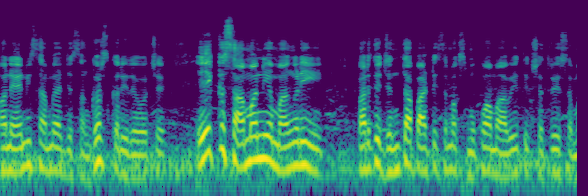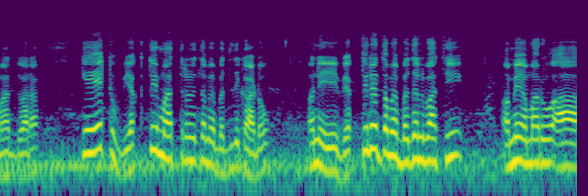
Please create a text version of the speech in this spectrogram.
અને એની સામે આજે સંઘર્ષ કરી રહ્યો છે. એક સામાન્ય માંગણી ભારતીય જનતા પાર્ટી સમક્ષ મૂકવામાં આવી હતી ક્ષત્રિય સમાજ દ્વારા કે એક વ્યક્તિ માત્રને તમે બદલી કાઢો અને એ વ્યક્તિને તમે બદલવાથી અમે અમારું આ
